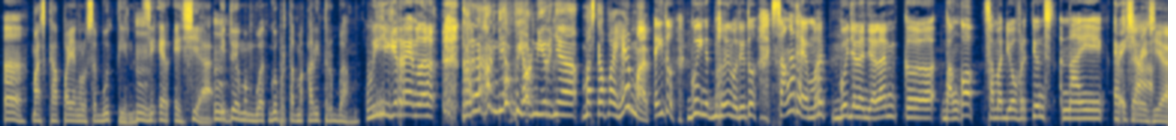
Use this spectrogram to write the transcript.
Ah. maskapai yang lo sebutin Hmm. si Air Asia itu yang membuat gue pertama kali terbang. Wih keren loh. Karena kan dia pionirnya maskapai hemat. Eh itu gue inget banget waktu itu sangat hemat gue jalan-jalan ke Bangkok sama di Overtunes naik Air Asia. Air Asia.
